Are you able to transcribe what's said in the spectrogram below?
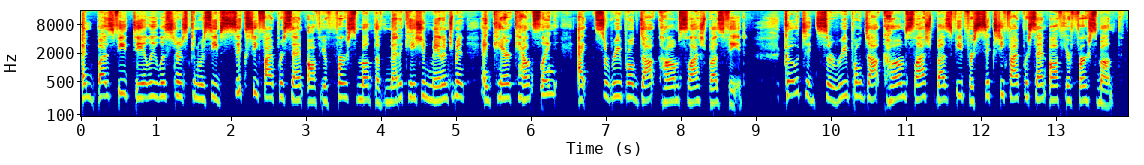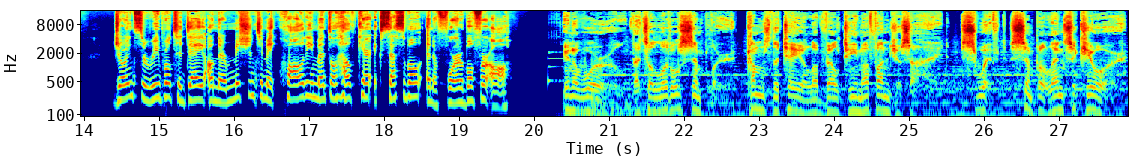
And BuzzFeed Daily listeners can receive 65% off your first month of medication management and care counseling at cerebral.com slash BuzzFeed. Go to cerebral.com slash BuzzFeed for 65% off your first month. Join Cerebral today on their mission to make quality mental health care accessible and affordable for all. In a world that's a little simpler comes the tale of Veltyma fungicide. Swift, simple, and secure.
